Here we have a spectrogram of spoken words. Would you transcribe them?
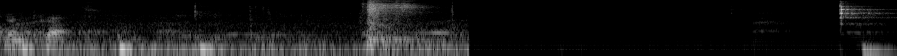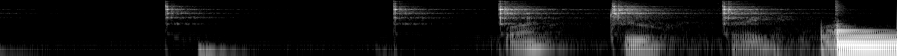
Kim cuts. One, two, three.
